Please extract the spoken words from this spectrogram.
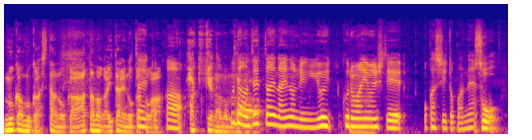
ムカムカしたのか、頭が痛いのかとか。とか、吐き気なのか。普段絶対ないのによい車用意しておかしいとかね。そう。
